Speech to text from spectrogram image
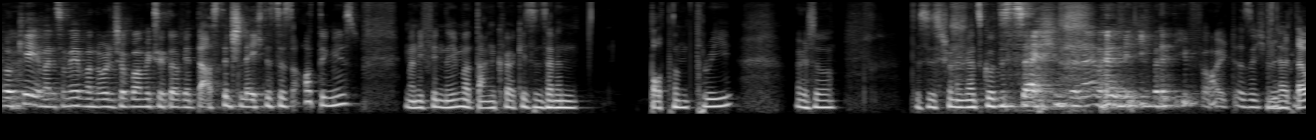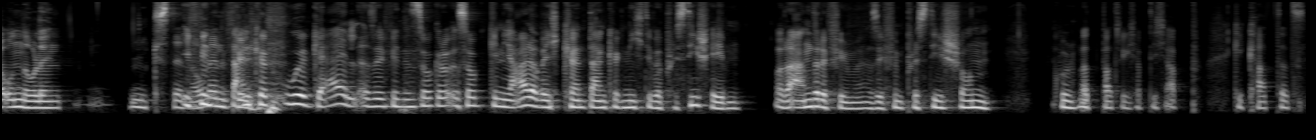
okay, ich meine, so wie man Nolan schon ein paar Mal gesagt hat, wenn das denn schlechtestes Outing ist. Ich meine, ich finde immer, Dunkirk ist in seinen Bottom Three. Also, das ist schon ein ganz gutes Zeichen, wenn einmal wirklich bei Default. Also ich und halt der unnolan nixte ich finde. Dunkirk urgeil. Also ich finde ihn so, so genial, aber ich könnte Dunkirk nicht über Prestige heben. Oder andere Filme. Also ich finde Prestige schon cool. Warte, Patrick, ich habe dich abgekattet.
